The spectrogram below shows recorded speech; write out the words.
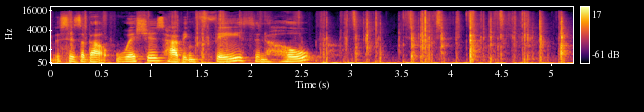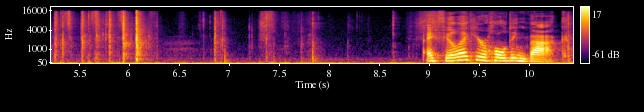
This is about wishes, having faith and hope. I feel like you're holding back.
